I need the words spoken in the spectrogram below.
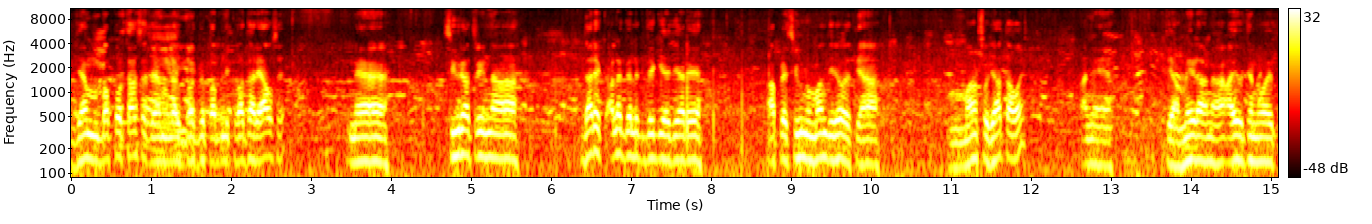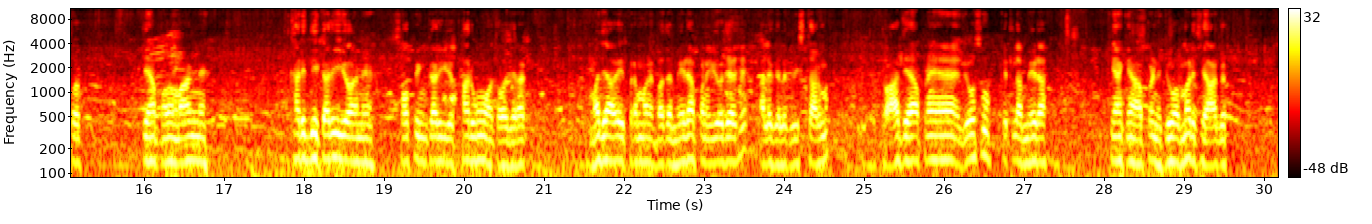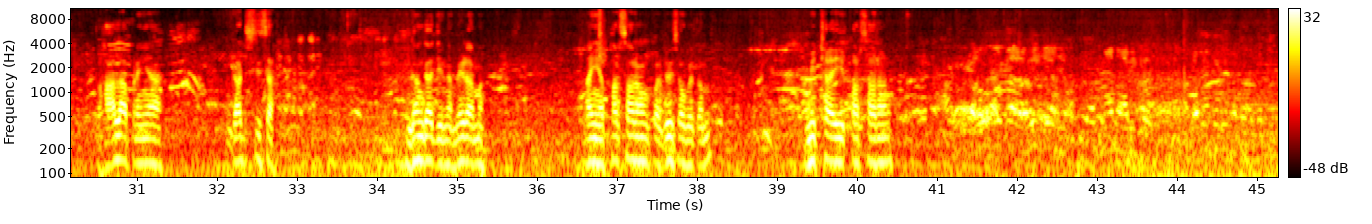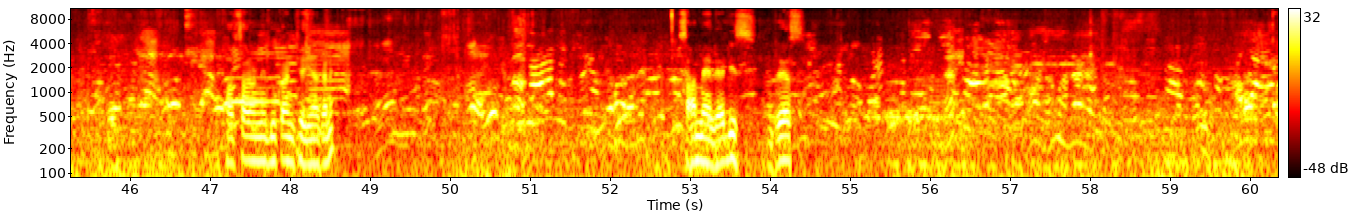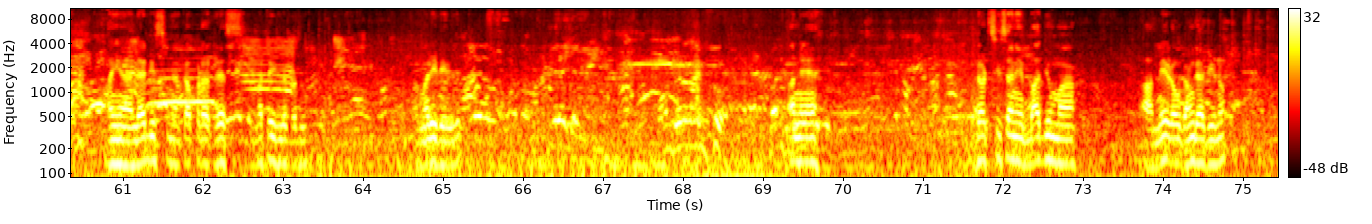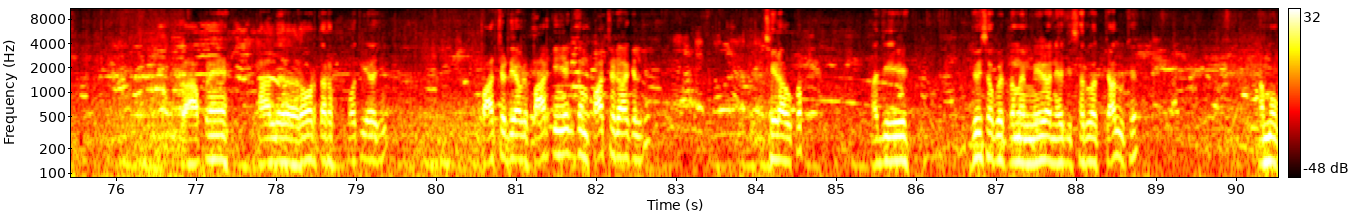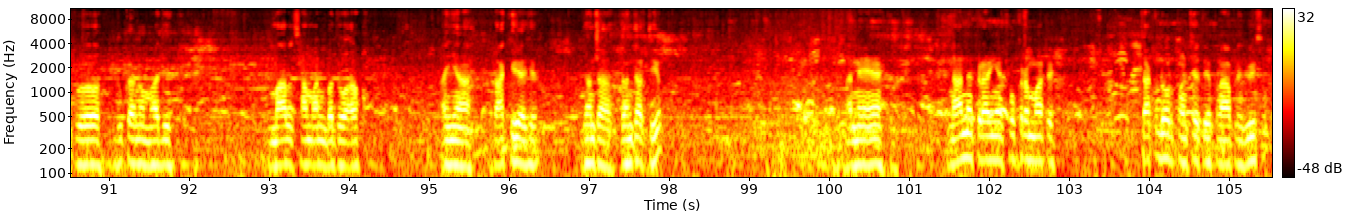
જેમ બપોર થશે તેમ લગભગ પબ્લિક વધારે આવશે. ને શિવરાત્રિના દરેક અલગ અલગ જગ્યાએ જ્યારે આપણે શિવનું મંદિર હોય ત્યાં માણસો જતા હોય. અને ત્યાં મેળાના આયોજન હોય તો ત્યાં પણ માણને ખરીદી કરી અને શોપિંગ કરી ફરવું હોય તો જરાક મજા આવે એ પ્રમાણે બધા મેળા પણ યોજાય છે અલગ અલગ વિસ્તારમાં. તો આજે આપણે જોશું કેટલા મેળા ક્યાં ક્યાં આપણને જોવા મળે છે આગળ. તો હાલ આપણે અહીંયા ગઢસીસા ગંગાજીના મેળામાં અહીંયા ફરસારણ પણ જોઈ શકો તમે. મીઠાઈ ફરસારણ ફરસાણની દુકાન છે અહીંયા કને? સામે લેડીઝ ડ્રેસ. અહીંયા લેડીઝના કપડાં, ડ્રેસ, મટીરિયલ બધું મળી રહ્યું છે. અને ગઢસીસાની બાજુમાં આ મેળો ગંગાજીનો. તો આપણે હાલ રોડ તરફ પહોંચી ગયા છીએ. પાછળથી આપણે પાર્કિંગ એકદમ પાછળ રાખેલ છે. છેડા ઉપર. હજી જોઈ શકો તમે, મેળાની હજી શરૂઆત ચાલુ છે. અમુક દુકાનોમાં હજી માલ, સામાન બધો અહીંયા રાખી રહ્યા છે. ધંધા, ધંધાર્થીઓ. અને નાનકડા અહીંયા છોકરા માટે ચકડોર પણ છે તે પણ આપણે જોઈશું.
